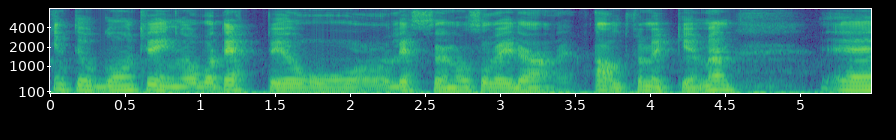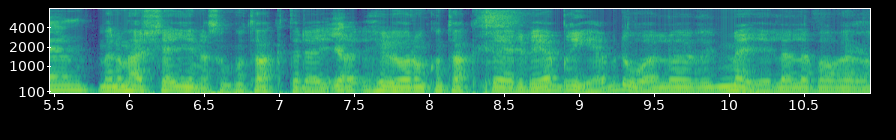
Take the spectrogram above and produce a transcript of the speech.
inte gå omkring och vara deppig och ledsen och så vidare. Allt för mycket. Men eh, Men de här tjejerna som kontaktar dig. Ja. Hur har de kontaktat dig? Är det via brev då? Eller mail? Eller vad?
